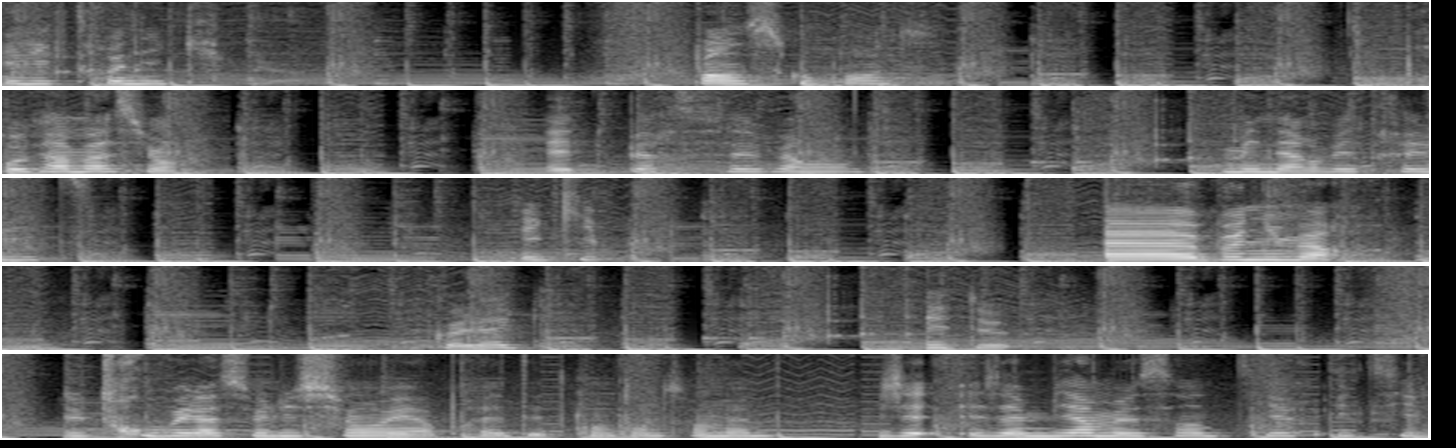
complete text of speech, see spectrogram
Électronique. Pense coupante. Programmation. Être persévérante. M'énerver très vite. Équipe. Euh, bonne humeur. Collègue. Les deux. De trouver la solution et après d'être content de soi-même. J'ai- J'aime bien me sentir utile.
